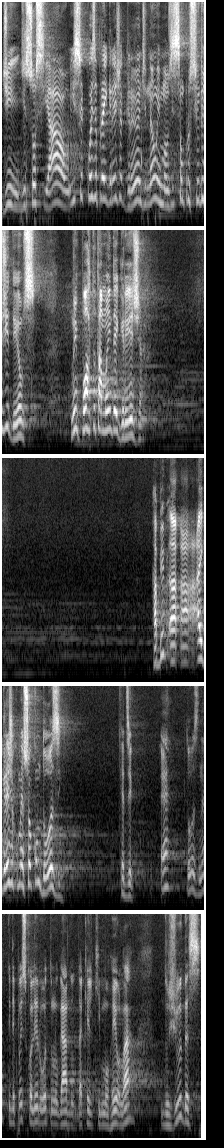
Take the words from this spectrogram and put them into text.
de, de social, isso é coisa para a igreja grande. Não, irmãos, isso são para os filhos de Deus. Não importa o tamanho da igreja. A, a, a, igreja começou com 12. Quer dizer, é, 12, né? Porque depois escolheram outro lugar do, daquele que morreu lá, do Judas.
